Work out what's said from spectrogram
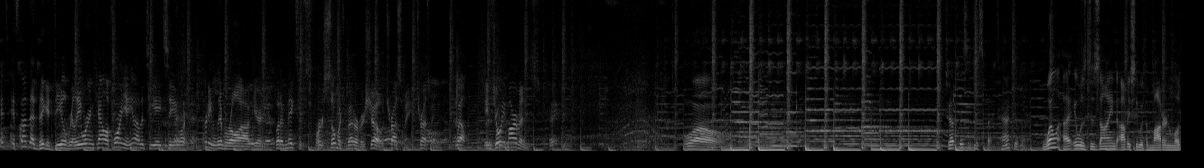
It's, it's not that big a deal, really. We're in California, you know, the THC. We're pretty liberal out here, but it makes it for so much better of a show. Trust me, trust me. Well, enjoy Marvyn's. Whoa. Jeff, this is just spectacular. Well, uh, it was designed obviously with a modern look,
